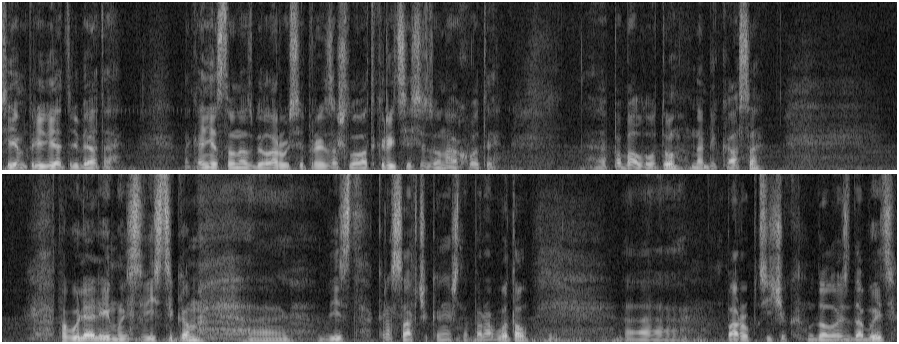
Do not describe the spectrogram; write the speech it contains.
Всем привет, ребята! Наконец-то у нас в Беларуси произошло открытие сезона охоты э, по болоту на Бекаса. Погуляли мы с Вистиком. Э, Вист, красавчик, конечно, поработал. Э, пару птичек удалось добыть.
